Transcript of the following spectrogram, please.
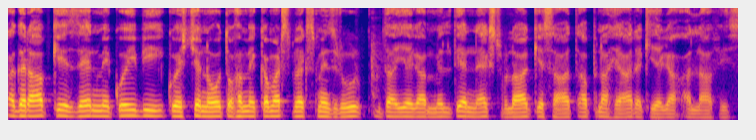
अगर आपके जहन में कोई भी क्वेश्चन हो तो हमें कमेंट्स बॉक्स में ज़रूर बताइएगा। मिलते हैं नेक्स्ट ब्लॉग के साथ। अपना ख्याल रखिएगा। अल्लाह हाफिज़।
